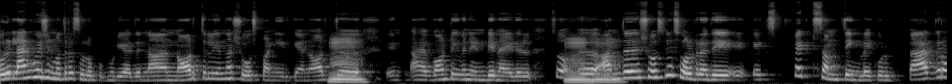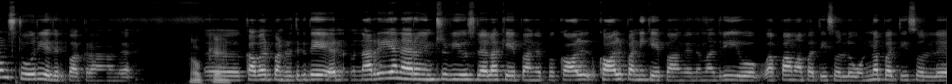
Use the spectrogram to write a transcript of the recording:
ஒரு லாங்குவேஜ் மாத்திரம் சொல்ல முடியாது. நான் நார்த்லயும் தான் ஷோஸ் பண்ணியிருக்கேன். North I have gone to even Indian Idol so அந்த ஷோஸ்லேயே சொல்றது எக்ஸ்பெக்ட் சம்திங் லைக் ஒரு பேக்ரவுண்ட் ஸ்டோரி எதிர்பார்க்குறாங்க. கவர் பண்ணுறதுக்கு தே நிறைய நேரம் இன்டர்வியூஸ்ல எல்லாம் கேட்பாங்க. இப்போ கால் கால் பண்ணி கேட்பாங்க. இந்த மாதிரி அப்பா அம்மா பற்றி சொல்லு. உன்னை பற்றி சொல்லு.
